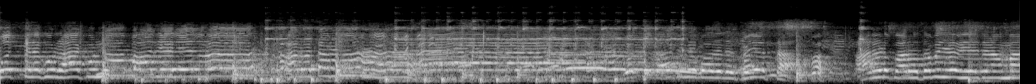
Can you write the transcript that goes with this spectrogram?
పొత్తులకు రాకుండా బాధే ఆనాడు పార్వతమ్మ ఏ వేదనమ్మా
